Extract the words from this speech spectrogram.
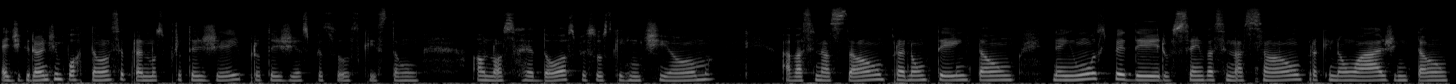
é de grande importância para nos proteger e proteger as pessoas que estão ao nosso redor, as pessoas que a gente ama a vacinação, para não ter então nenhum hospedeiro sem vacinação, para que não haja então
